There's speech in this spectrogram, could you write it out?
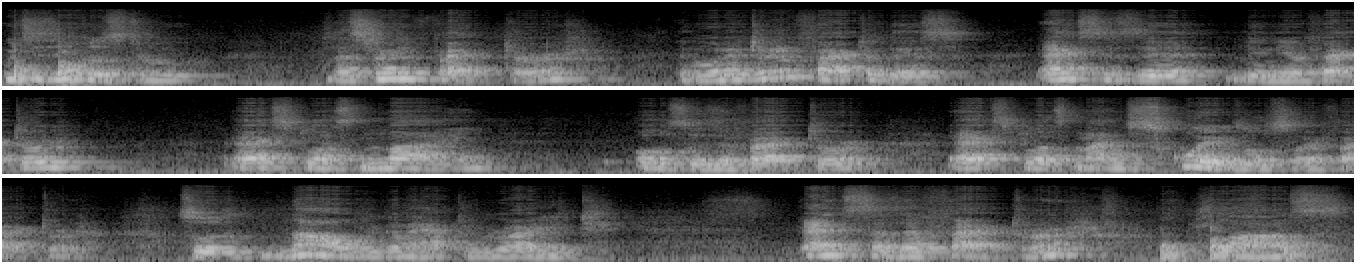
which is equals to let's try to factor and when I try to factor this, x is a linear factor, x plus 9 also is a factor, x plus 9 squared is also a factor. So now we're going to have to write x as a factor plus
